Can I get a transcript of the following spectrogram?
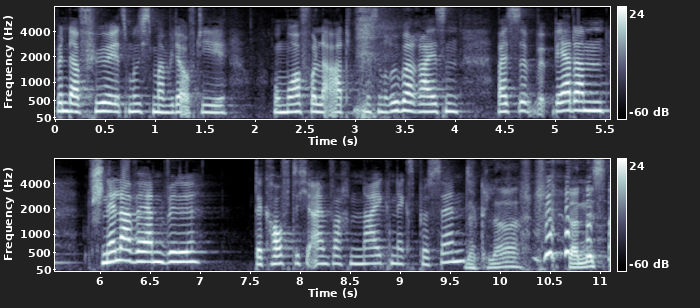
bin dafür, jetzt muss ich es mal wieder auf die humorvolle Art ein bisschen rüberreißen. Weißt du, wer dann schneller werden will, der kauft sich einfach einen Nike Next Percent. na klar, dann ist,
